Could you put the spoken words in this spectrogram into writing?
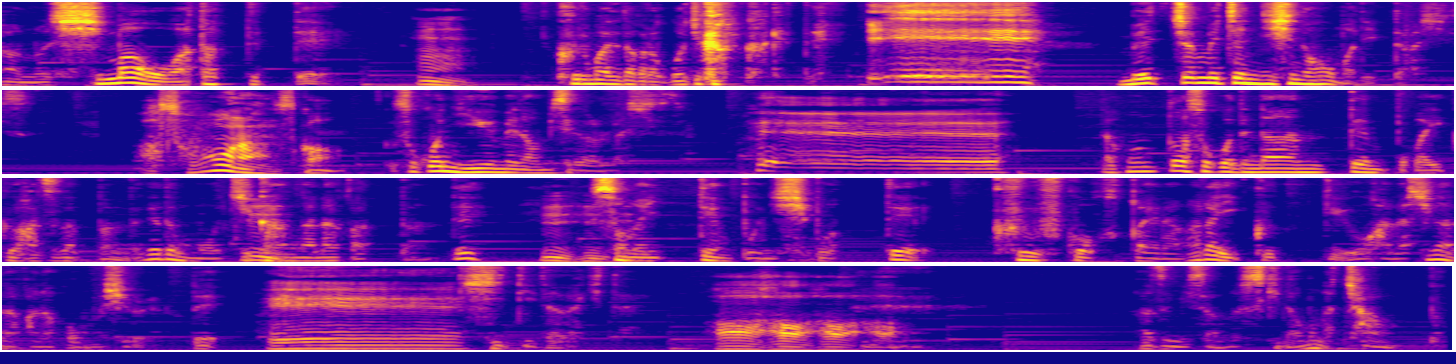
あの島を渡ってって、うん。車でだから5時間かけて、ええめちゃめちゃ西の方まで行ったらしいです。あ、そうなんですか。そこに有名なお店があるらしいです。へえ。ら本当はそこで何店舗か行くはずだったんだけど、もう時間がなかったんで、うんうん。その1店舗に絞って空腹を抱えながら行くっていうお話がなかなか面白いので、へえ。聞いていただきたい。はあ、はあはあはえー安住さんの好きなものはちゃんぽん。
